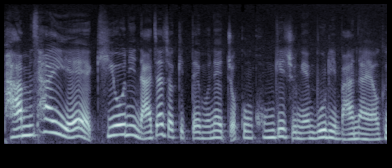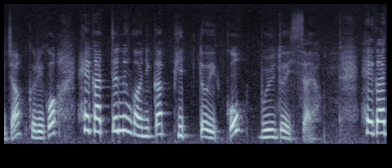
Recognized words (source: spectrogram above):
밤 사이에 기온이 낮아졌기 때문에 조금 공기 중에 물이 많아요. 그죠? 그리고 해가 뜨는 거니까 빛도 있고 물도 있어요. 해가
